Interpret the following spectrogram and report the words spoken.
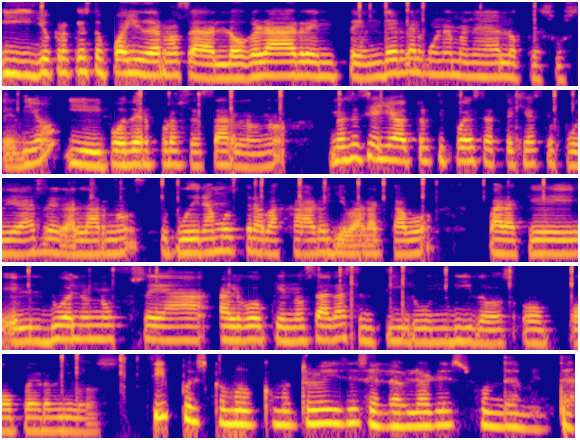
Y yo creo que esto puede ayudarnos a lograr entender de alguna manera lo que sucedió y poder procesarlo, ¿no? No sé si haya otro tipo de estrategias que pudieras regalarnos, que pudiéramos trabajar o llevar a cabo para que el duelo no sea algo que nos haga sentir hundidos o, perdidos. Sí, pues como, como tú lo dices, el hablar es fundamental.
